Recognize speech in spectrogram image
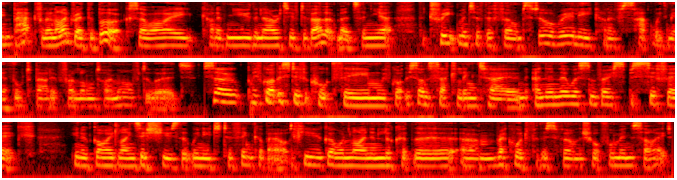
impactful, and I'd read the book, so I kind of knew the narrative developments, and yet the treatment of the film still really kind of sat with me. I thought about it for a long time afterwards. So we've got this difficult theme, we've got this unsettling tone, and then there were some very specific you know, guidelines issues that we needed to think about. If you go online and look at the um, record for this film, the short form Insight,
